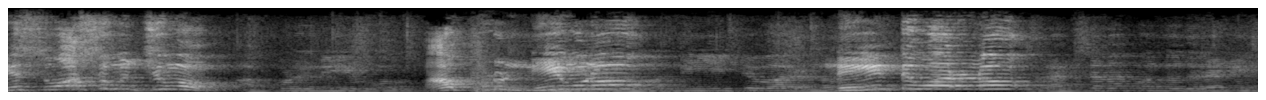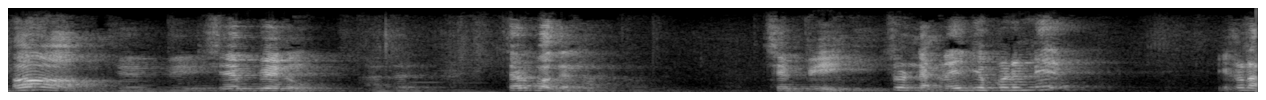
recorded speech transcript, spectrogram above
విశ్వాసముంచుము. అప్పుడు నీవు అప్పుడు నీవును నీ ఇంటి వారును చెప్పాను. సరిపోదండి చెప్పి. చూడండి అక్కడ ఏం చెప్పండి ఇక్కడ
